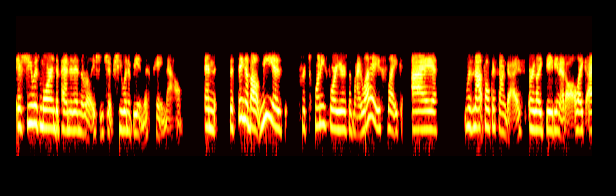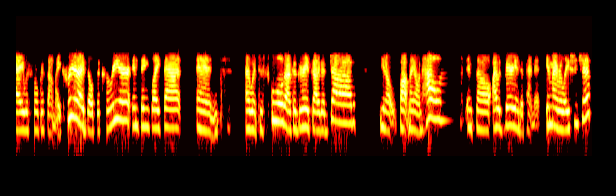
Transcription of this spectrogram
if she was more independent in the relationship, she wouldn't be in this pain now. And the thing about me is for 24 years of my life, like I was not focused on guys or like dating at all. Like I was focused on my career. I built a career and things like that. And I went to school, got good grades, got a good job, you know, bought my own house. And so I was very independent. In my relationship,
